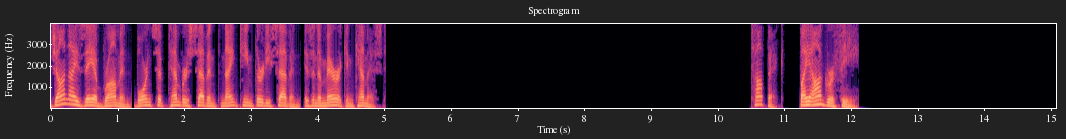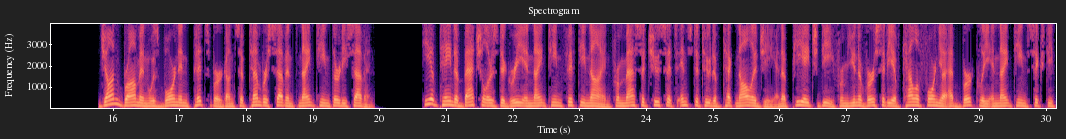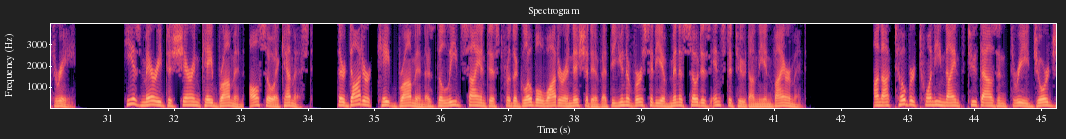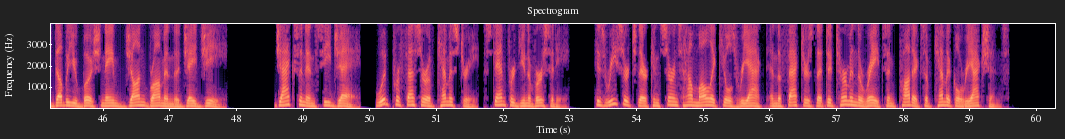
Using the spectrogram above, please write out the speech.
John Isaiah Brauman born September 7, 1937, is an American chemist. Biography John Brauman was born in Pittsburgh on September 7, 1937. He obtained a bachelor's degree in 1959 from Massachusetts Institute of Technology and a Ph.D. from University of California at Berkeley in 1963. He is married to Sharon K. Brauman, also a chemist. Their daughter, Kate Brauman is the lead scientist for the Global Water Initiative at the University of Minnesota's Institute on the Environment. On October 29, 2003 George W. Bush named John Brauman the J.G. Jackson and C.J. Wood Professor of Chemistry, Stanford University. His research there concerns how molecules react and the factors that determine the rates and products of chemical reactions.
